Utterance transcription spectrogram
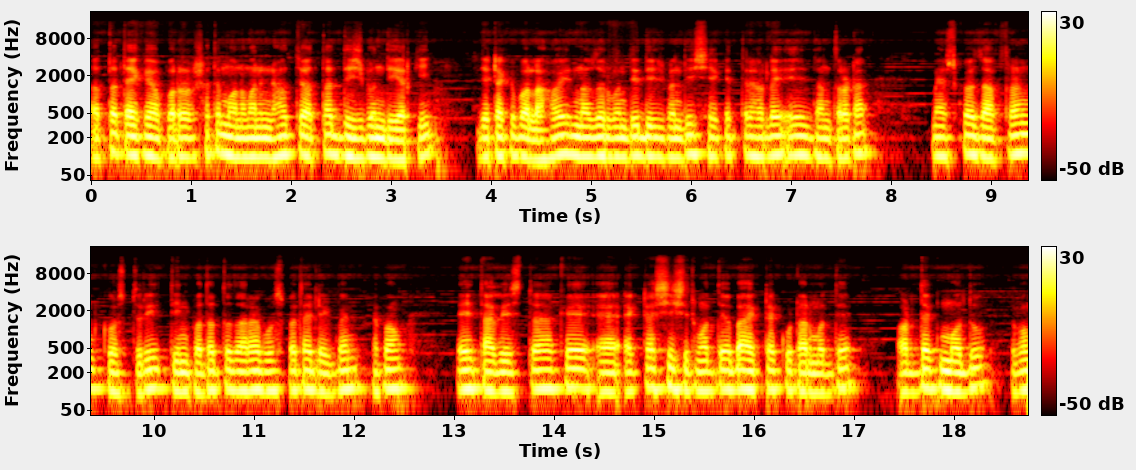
অর্থাৎ একে অপরের সাথে মনোমালিন্য হচ্ছে, অর্থাৎ দিশবন্দি আর কি। যেটাকে বলা হয় নজরবন্দি, দিশবন্দি, সেক্ষেত্রে হলে এই যন্ত্রটা মেশকো জাফরান, কস্তুরি তিন পদার্থ দ্বারা বুঝপাতায় লিখবেন এবং এই তাবিজটাকে একটা শিশির মধ্যে বা একটা কুটার মধ্যে অর্ধেক মধু এবং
